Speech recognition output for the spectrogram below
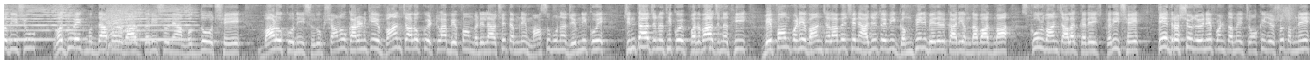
વધીશું વધુ એક મુદ્દા પર વાત કરીશું અને આ મુદ્દો છે બાળકોની સુરક્ષાનો, કારણ કે વાહન ચાલકો એટલા બેફામ બનેલા છે, તેમને માસુમોના જીવની કોઈ ચિંતા જ નથી, કોઈ પરવા જ નથી. બેફામપણે વાહન ચલાવે છે અને આજે તો એવી ગંભીર બેદરકારી અમદાવાદમાં સ્કૂલ વાહન ચાલક કરે- છે. તે દ્રશ્યો જોઈને પણ તમે ચોંકી જશો. તમને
